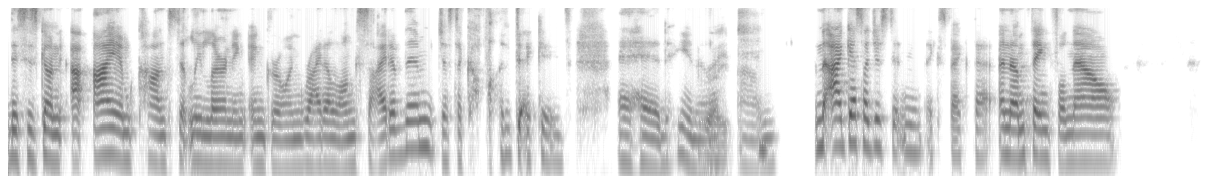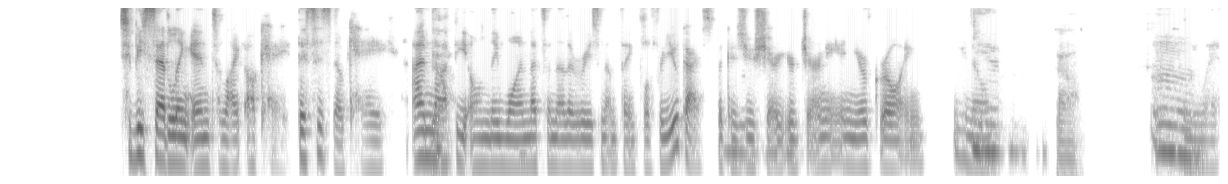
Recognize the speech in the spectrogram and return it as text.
this is going I, I am constantly learning and growing right alongside of them just a couple of decades ahead you know? Right. Um and i guess i just didn't expect that. And i'm thankful now to be settling into like okay this is okay i'm yeah. not the only one that's another reason i'm thankful for you guys because mm-hmm. you share your journey and you're growing you know yeah, yeah. Mm. anyway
